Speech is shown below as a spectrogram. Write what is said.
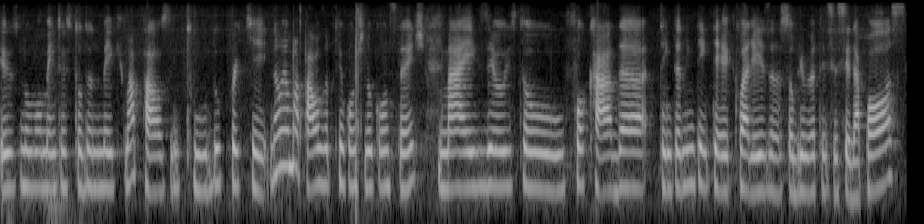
eu, no momento eu estou dando meio que uma pausa em tudo, porque não é uma pausa, porque eu continuo constante, mas eu estou focada, tentando entender clareza sobre o meu TCC da pós.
